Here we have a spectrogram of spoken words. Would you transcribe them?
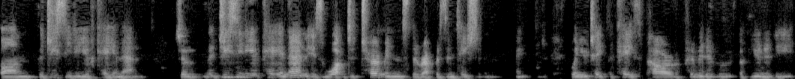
on the GCD of k and n? So the GCD of k and n is what determines the representation. Right? When you take the kth power of a primitive root of unity,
